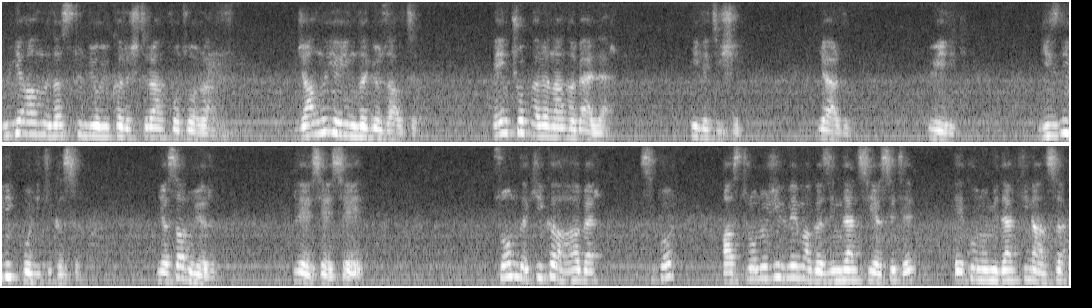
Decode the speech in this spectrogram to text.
Müge Anlı'da stüdyoyu karıştıran fotoğraf. Canlı yayında gözaltı. En çok aranan haberler. İletişim. Yardım. Üyelik. Gizlilik politikası. Yasal uyarı. LSS. Son dakika haber, spor, astroloji ve magazinden siyasete, ekonomiden finansa,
